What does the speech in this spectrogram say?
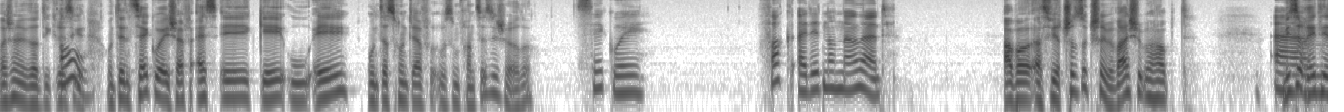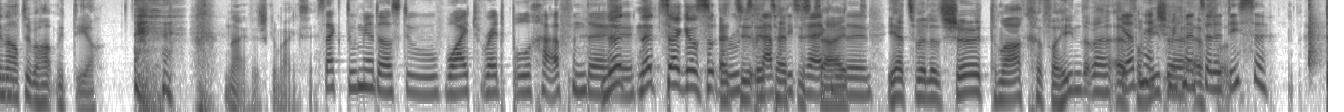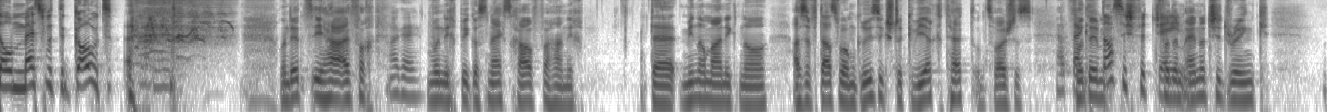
Nicht, da die Grüße. Oh. Und dann Segway ist einfach S-E-G-U-E und das kommt ja aus dem Französischen, oder? Segway. Fuck, I did not know that. Aber es wird schon so geschrieben, weißt du überhaupt? Wieso Ähm, rede ich eine Art überhaupt mit dir? Nein, das ist gemein. gewesen. Sag du mir, dass du White Red Bull kaufende Nicht, nicht sagen, so, jetzt, jetzt hat sie es gesagt. Ich hätte wollen schön die Marke verhindern. Äh, Ja, dann hättest du mich nicht äh, dissen Don't mess with the goat. Und jetzt, ich habe einfach, Okay. als ich bei Snacks kaufe, habe ich den, meiner Meinung nach, also auf das, was am grusigsten gewirkt hat, und zwar ist es Von dem- das von dem. Energy Drink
